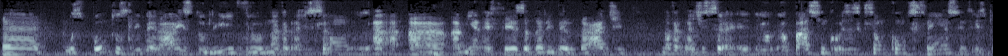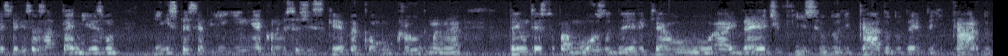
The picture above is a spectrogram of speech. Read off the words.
É, os pontos liberais do livro, na verdade, são a, a, a minha defesa da liberdade na verdade, é, eu, eu passo em coisas que são consenso entre especialistas, até mesmo em, especial, em, em economistas de esquerda como Krugman, né? Tem um texto famoso dele que é o, a ideia difícil do Ricardo, do David Ricardo,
